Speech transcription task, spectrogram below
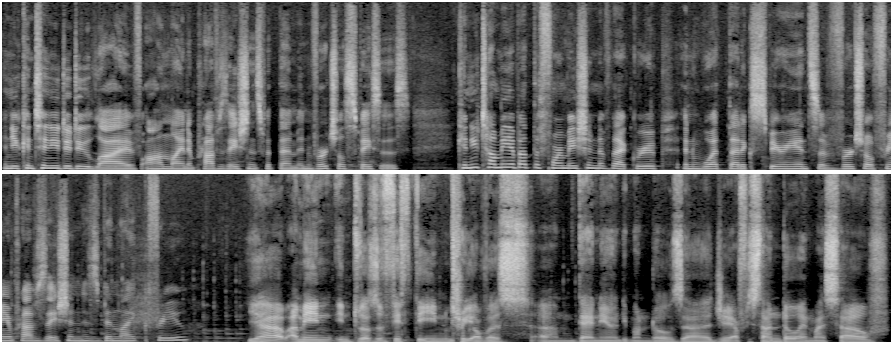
and you continue to do live online improvisations with them in virtual spaces. Can you tell me about the formation of that group and what that experience of virtual free improvisation has been like for you? Yeah, I mean, in 2015, three of us, um, Daniel Di Mendoza, Jay Afrisando, and myself,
